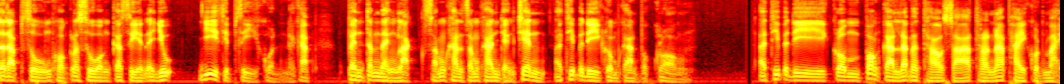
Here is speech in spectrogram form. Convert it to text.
ระดับสูงของกระทรวงเกษียณอายุ 24 คนนะครับ เป็นตำแหน่งหลักสำคัญสำคัญอย่างเช่น อธิบดีกรมการปกครอง อธิบดีกรมป้องกันและบรรเทาสาธารณภัยคนใหม่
